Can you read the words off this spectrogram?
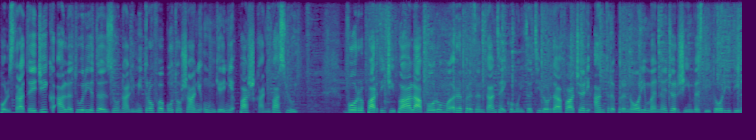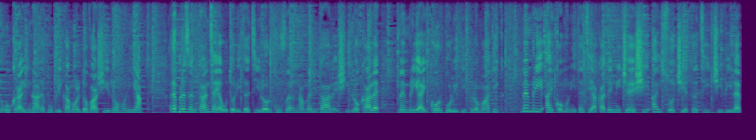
pol strategic alături de zona limitrofă Botoșani, Ungheni, Pașcani, Vaslui. Vor participa la forum reprezentanții ai comunităților de afaceri, antreprenori, manageri și investitori din Ucraina, Republica Moldova și România, reprezentanții ai autorităților guvernamentale și locale, membrii ai corpului diplomatic, membrii ai comunității academice și ai societății civile.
